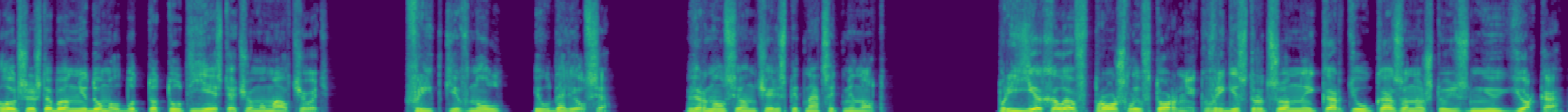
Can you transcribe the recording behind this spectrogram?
Лучше, чтобы он не думал, будто тут есть о чем умалчивать». Фрид кивнул и удалился. Вернулся он через пятнадцать минут. Приехала в прошлый вторник. В регистрационной карте указано, что из Нью-Йорка.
